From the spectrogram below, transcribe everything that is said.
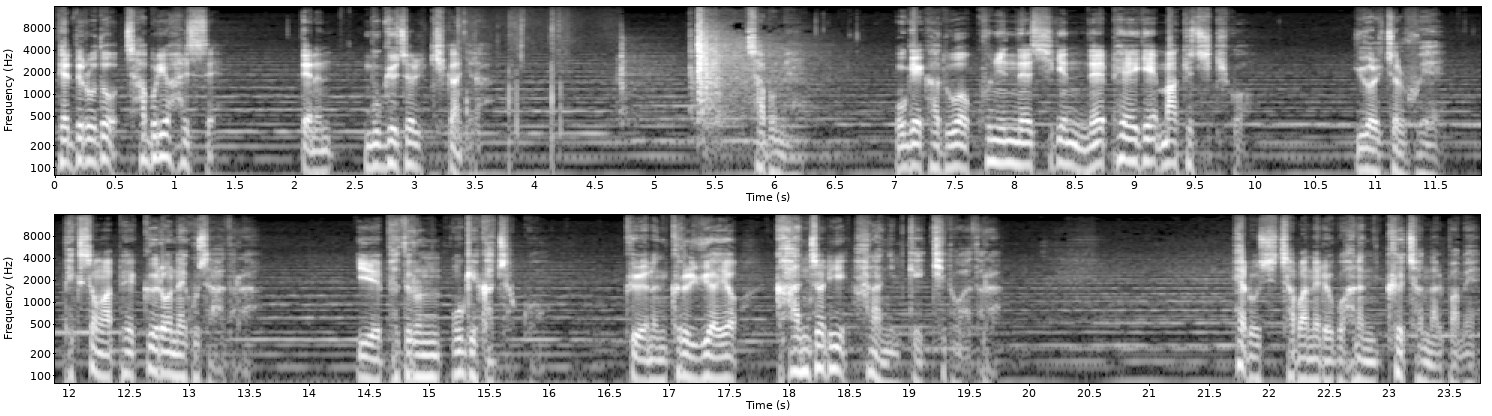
베드로도 잡으려 할세. 때는 무교절 기간이라. 잡음에 옥에 가두어 군인 내식인 내패에게 맡겨 지키고 유월절 후에 백성 앞에 끌어내고자 하더라 이에 베드로는 옥에 갇혔고 그애는 그를 위하여 간절히 하나님께 기도하더라 헤롯이 잡아내려고 하는 그 전날 밤에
